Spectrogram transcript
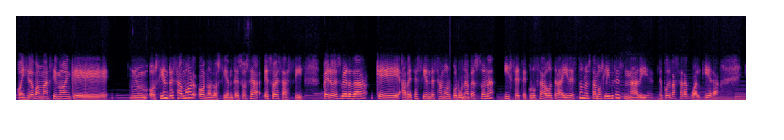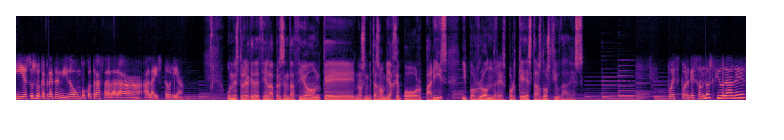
Coincido con Máximo en que mm, o sientes amor o no lo sientes. O sea, eso es así. Pero es verdad que a veces sientes amor por una persona y se te cruza otra. Y de esto no estamos libres nadie. Le puede pasar a cualquiera. Y eso es lo que he pretendido un poco trasladar a la historia. Una historia que decía en la presentación que nos invitas a un viaje por París y por Londres. ¿Por qué estas dos ciudades? Pues porque son dos ciudades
